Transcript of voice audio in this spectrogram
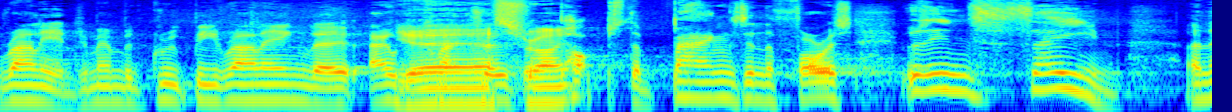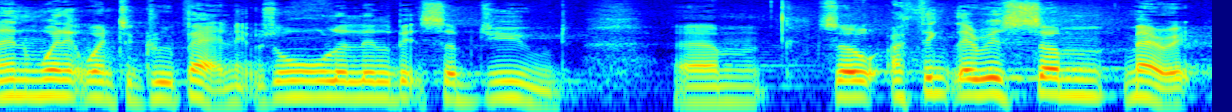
rallying. Do you remember Group B rallying? The Audi yeah, Quattros, the right. pops, the bangs in the forest. It was insane. And then when it went to Group N, it was all a little bit subdued. Um, so I think there is some merit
